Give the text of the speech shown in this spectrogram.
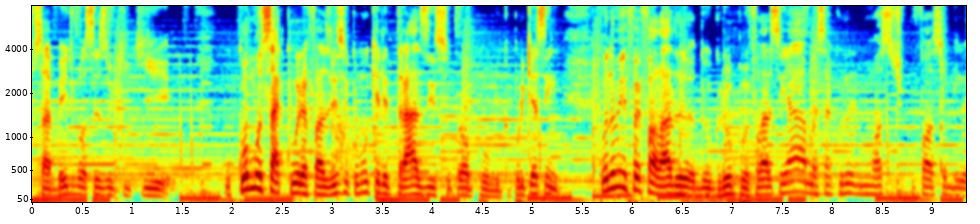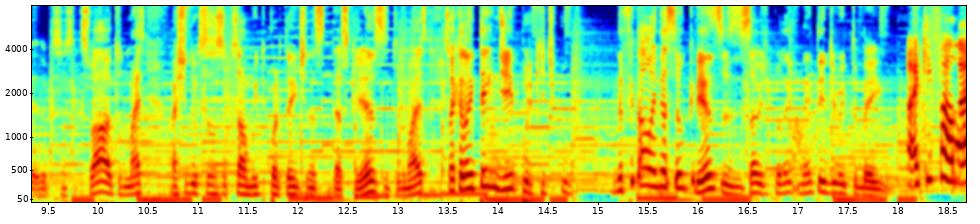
saber de vocês o que que... Como o Sakura faz isso e como que ele traz isso para o público. Porque assim, quando me foi falado do grupo, falaram assim, ah, mas Sakura mostra, tipo, fala sobre educação sexual e tudo mais. Acho educação sexual muito importante nas, das crianças e tudo mais. Só que eu não entendi, porque, tipo, no final ainda são crianças, sabe? Tipo, eu não, entendi muito bem. É que falar,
